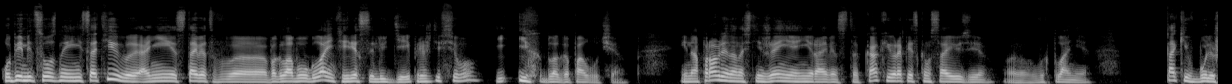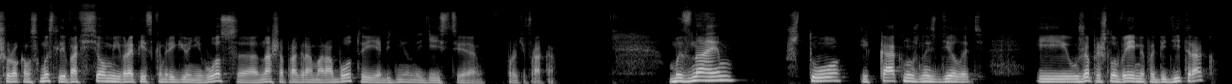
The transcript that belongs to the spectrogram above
Обе амбициозные инициативы, они ставят в, во главу угла интересы людей прежде всего и их благополучие и направлены на снижение неравенства как в Европейском Союзе, э, в их плане, так и в более широком смысле во всем европейском регионе ВОЗ э, наша программа работы и объединенные действия против рака. Мы знаем, что и как нужно сделать. И уже пришло время победить рак,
